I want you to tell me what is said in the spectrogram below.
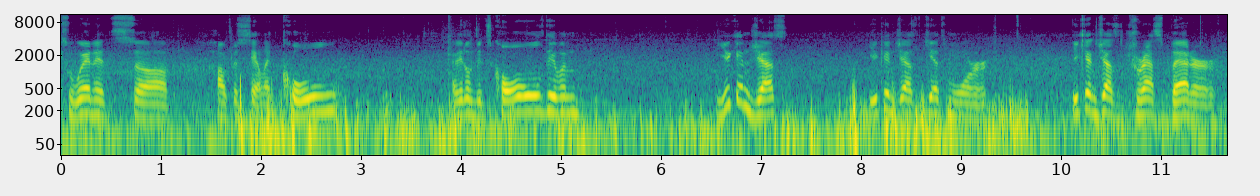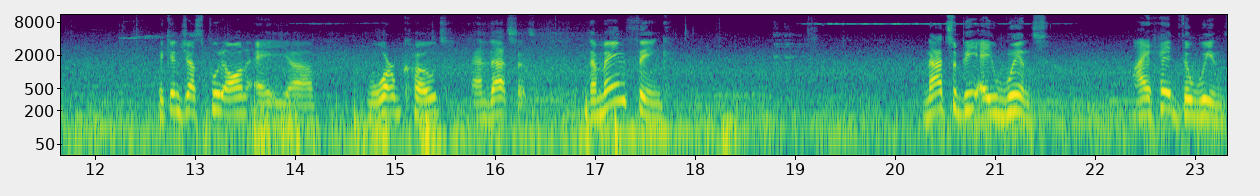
can, when it's uh, how to say like cool a little bit cold even. You can just you can just get more you can just dress better. You can just put on a uh, warm coat and that's it. The main thing not to be a wind. I hate the wind.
